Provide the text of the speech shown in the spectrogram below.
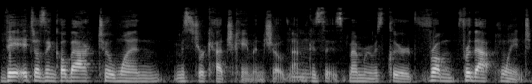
they, it doesn't go back to when Mr. Ketch came and showed them because his memory was cleared from for that point.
